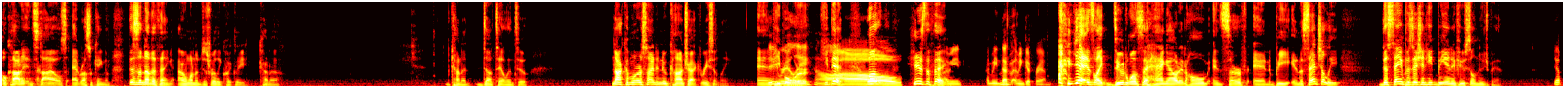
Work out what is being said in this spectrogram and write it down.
Okada and Styles at Wrestle Kingdom. This is another thing I want to just really quickly kind of kind of dovetail into. Nakamura signed a new contract recently, and Did people really? were he did. Oh. Well, here's the thing. I mean, I mean that's I mean good for him. yeah, it's like dude wants to hang out at home and surf and be in essentially the same position he'd be in if he was still in New Japan. Yep.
